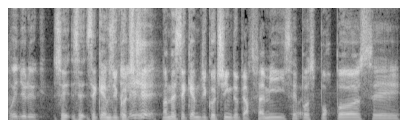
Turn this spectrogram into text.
Oui, du Luc. C'est quand même du coaching. léger. Non mais c'est quand même du coaching de père de famille. C'est poste pour poste. C'est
